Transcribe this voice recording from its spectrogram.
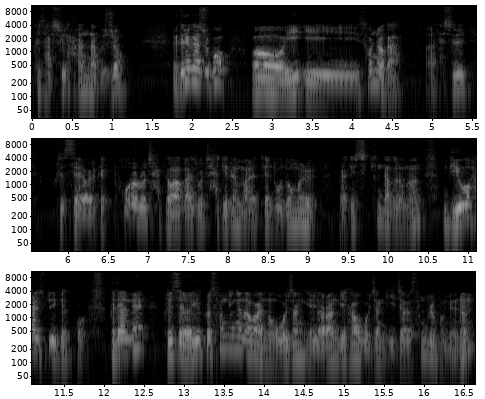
그 사실을 알았나 보죠. 그래가지고, 어, 이, 이 소녀가 아, 사실 글쎄요, 이렇게 포로로 잡혀가가지고 자기를 막 이렇게 노동을 이렇게 시킨다 그러면 미워할 수도 있겠고, 그 다음에, 글쎄요, 여기 그 성경에 나와 있는 5장, 11기하 5장 2절 3절 보면은,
